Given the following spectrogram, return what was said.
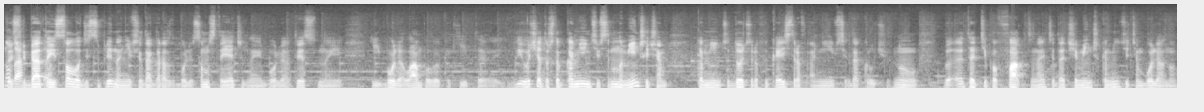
Ну То есть да, ребята да. из соло-дисциплины, они всегда гораздо более самостоятельные, более ответственные и более ламповые какие-то. И вообще, то, что комьюнити все равно меньше, чем комьюнити дотеров и кейстеров, они всегда круче. Ну, это типа факт, знаете, да, чем меньше комьюнити, тем более оно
